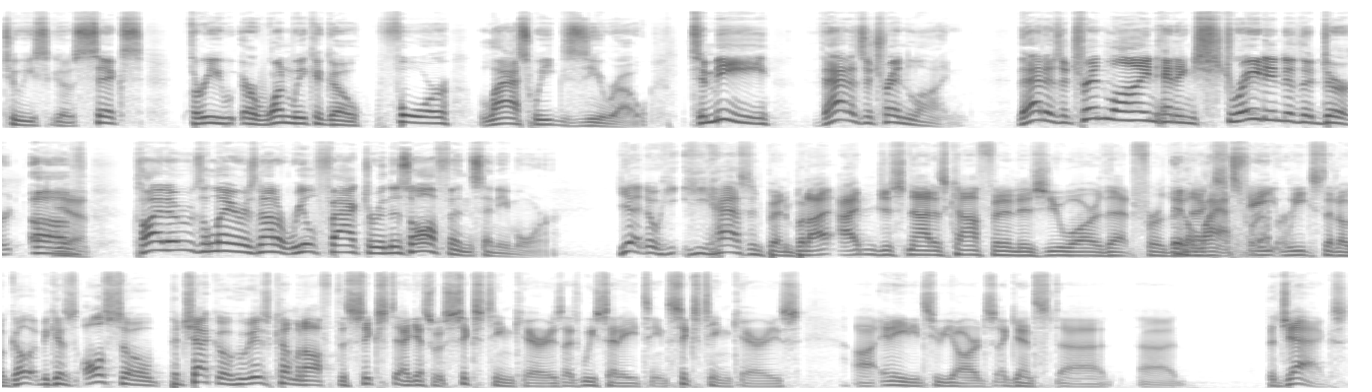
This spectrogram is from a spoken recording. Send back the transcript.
two weeks ago, six, three or one week ago, four, last week, zero. To me, that is a trend line. That is a trend line heading straight into the dirt of Yeah. Clyde Edwards Helaire is not a real factor in this offense anymore. Yeah, no, he, he hasn't been, but I, I'm just not as confident as you are that for the It'll next last eight weeks that'll go. Because also Pacheco, who is coming off the six, I guess it was 16 carries, as we said 18, 16 carries uh, and 82 yards against uh, uh, the Jags.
